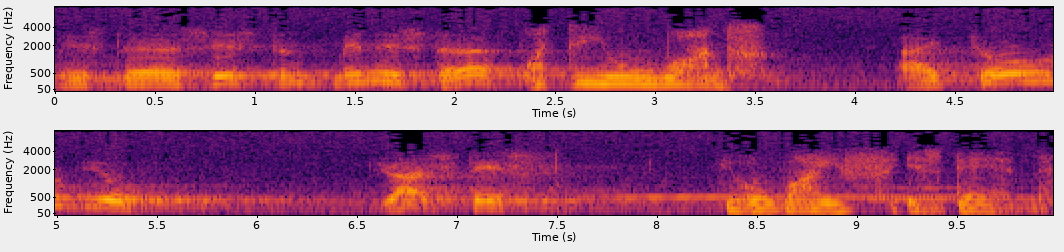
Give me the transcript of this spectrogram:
Mr. Assistant Minister, What do you want? I told you. Justice. Your wife is dead.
